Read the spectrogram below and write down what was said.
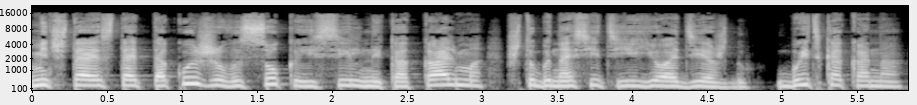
Мечтая стать такой же высокой и сильной, как Альма, чтобы носить ее одежду, быть как она,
